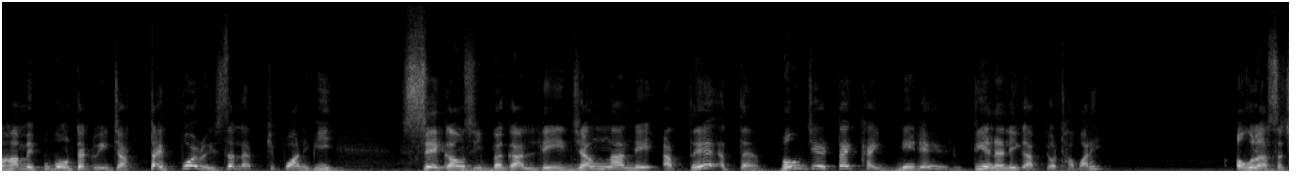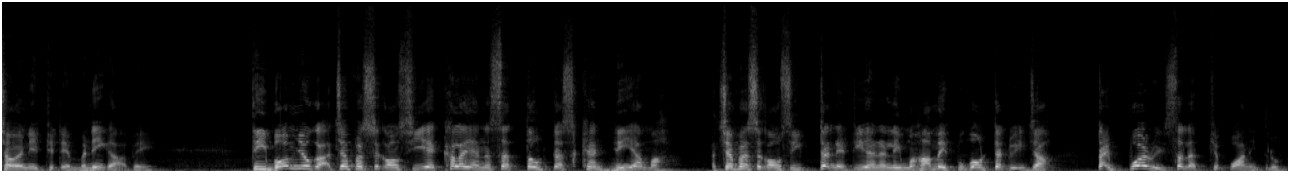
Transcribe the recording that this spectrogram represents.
မဟာမိတ်ပူးပေါင်းတပ်တွေအကြားတိုက်ပွဲတွေဆက်လက်ဖြစ်ပွားနေပြီး စစ်ကောင်စီဘက်ကလေကြောင်းကနေအသေးအတန်ဘုံကျဲတိုက်ခိုက်နေတယ်လို့ TNL ကပြောထားပါတယ်။ဩဂုတ်လ16ရက်နေ့ဖြစ်တဲ့မနေ့ကပဲတီဘောမြို့ကအကြမ်းဖက်စစ်ကောင်စီရဲ့ခလာရ23တပ်စခန်းနေရာမှာအကြမ်းဖက်စစ်ကောင်စီတပ်နဲ့ TNL မဟာမိတ်ပူးပေါင်းတပ်တွေအကြားတိုက်ပွဲတွေဆက်လက်ဖြစ်ပွားနေတယ်လို့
